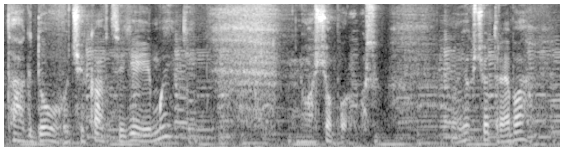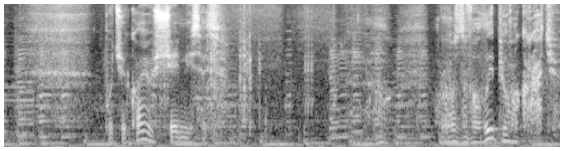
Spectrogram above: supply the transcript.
Так довго чекав цієї миті. Ну, а що поробиш? Ну, якщо треба, почекаю ще місяць. Розвали бюрократію.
